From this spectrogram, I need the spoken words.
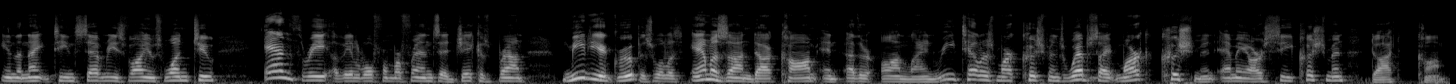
in the 1970s, volumes 1, 2, and 3, available from our friends at Jacobs Brown Media Group, as well as Amazon.com and other online retailers. Marc Cushman's website, Marc Cushman, M A R C, Cushman.com.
